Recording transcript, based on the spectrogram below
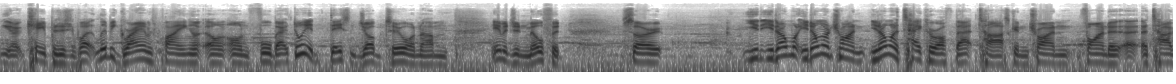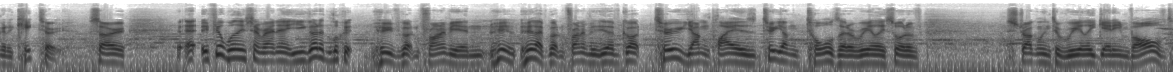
you know key position players. Libby Graham's playing on, on fullback, doing a decent job too on um, Imogen Milford. So you, you don't want you don't want to try and you don't want to take her off that task and try and find a, a target to kick to. So uh, if you're Williamson right now, you got to look at who you've got in front of you and who, who they've got in front of you. They've got two young players, two young tools that are really sort of struggling to really get involved.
